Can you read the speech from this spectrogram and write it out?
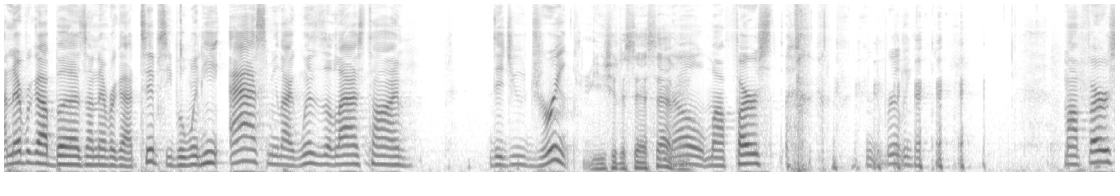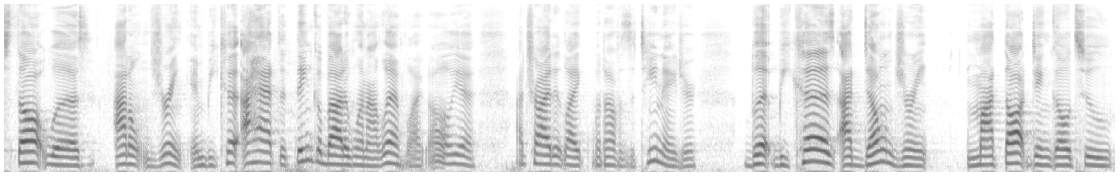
I never got buzzed. I never got tipsy. But when he asked me like, "When's the last time did you drink?" You should have said seven. No, my first, really, my first thought was I don't drink, and because I had to think about it when I left, like, oh yeah, I tried it like when I was a teenager, but because I don't drink, my thought didn't go to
